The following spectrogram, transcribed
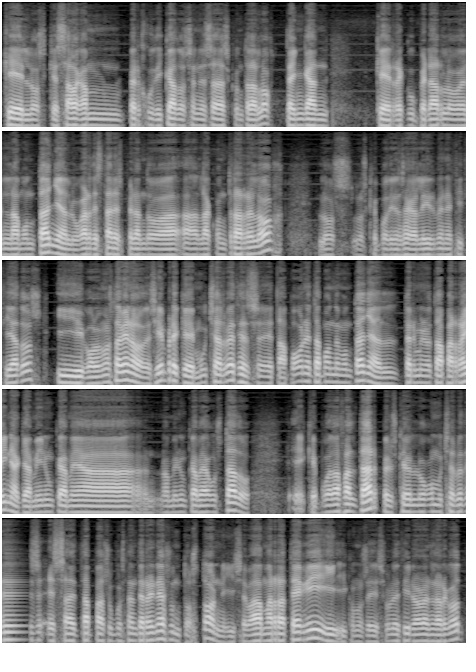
que los que salgan perjudicados en esas contrarreloj tengan que recuperarlo en la montaña en lugar de estar esperando a la contrarreloj los, que podrían salir beneficiados. Y volvemos también a lo de siempre, que muchas veces eh, tapón, etapón de montaña, el término etapa reina, que a mí nunca me ha, a mí nunca me ha gustado, eh, que pueda faltar, pero es que luego muchas veces esa etapa supuestamente reina es un tostón y se va a Marrategui y, como se suele decir ahora en el argot,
